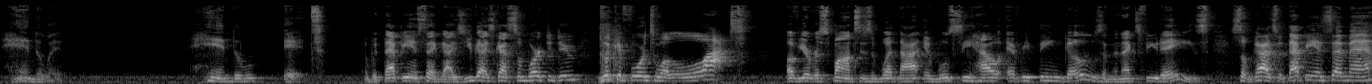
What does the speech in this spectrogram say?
Handle it. Handle it. And with that being said, guys, you guys got some work to do. Looking forward to a lot of your responses and whatnot, and we'll see how everything goes in the next few days. So, guys, with that being said, man,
